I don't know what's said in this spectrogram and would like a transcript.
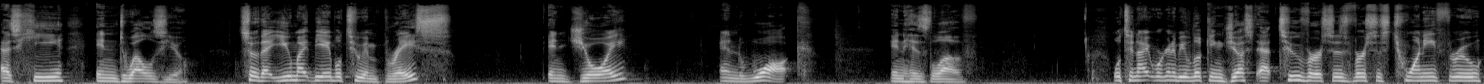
as He indwells you, so that you might be able to embrace, enjoy, and walk in His love. Well, tonight we're going to be looking just at two verses, verses 20 through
